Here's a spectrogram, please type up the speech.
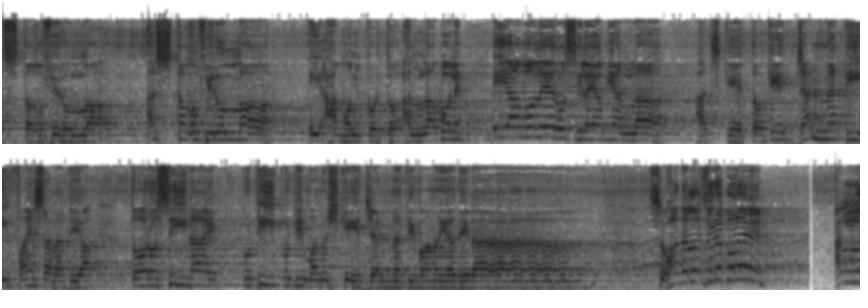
আস্তাগফিরুল্লাহ আস্তাগফিরুল্লাহ, এই আমল করতো আল্লাহ বলেন, এই আমলের ওসিলায় আমি আল্লাহ আজকে তোকে জান্নাতি ফয়সালা দিয়া, তোর ওসিলায় কোটি কোটি মানুষকে জান্নাতি বানাইয়া দিলাম সোহান আল্লাহ জুড়ে বলেন। আল্লাহ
